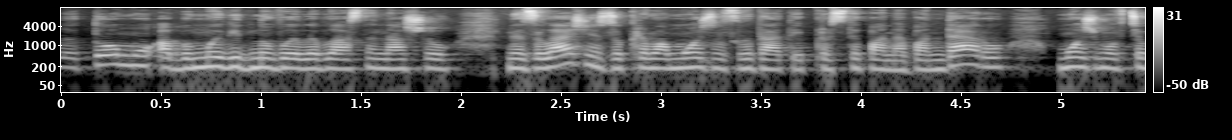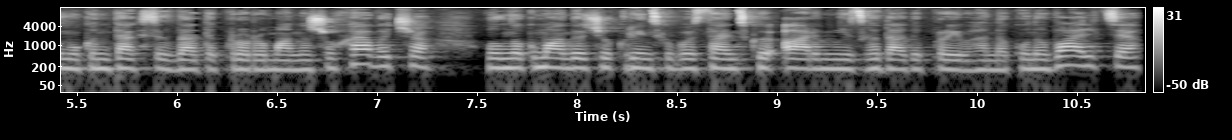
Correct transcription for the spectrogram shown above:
Але тому, аби ми відновили власне нашу незалежність, зокрема, можна згадати і про Степана Бандеру. Можемо в цьому контексті згадати про Романа Шухевича, головнокомандуюча української повстанської армії, згадати про Євгена Коновальця,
